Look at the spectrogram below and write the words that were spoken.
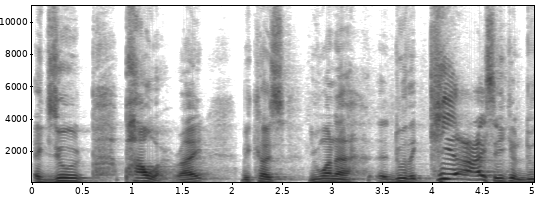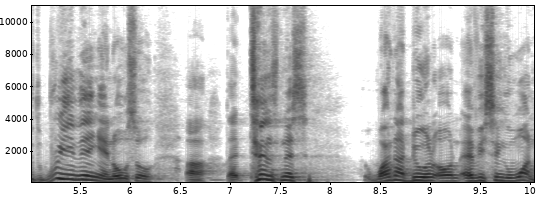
exude power, right? Because you want to uh, do the ki so you can do the breathing and also uh, that tenseness. Why not do it on every single one?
